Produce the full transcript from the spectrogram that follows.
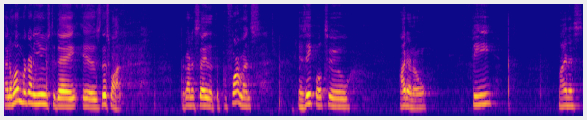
And the one we're going to use today is this one. We're going to say that the performance is equal to, I don't know, D minus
